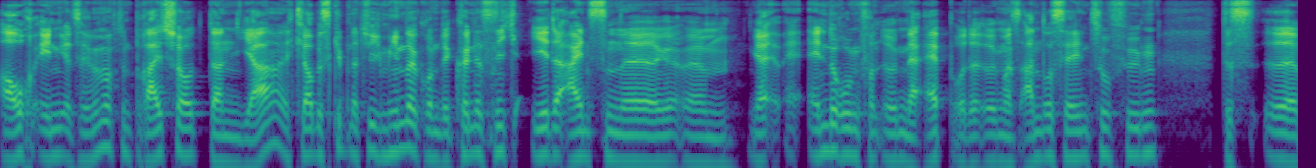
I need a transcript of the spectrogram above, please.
Auch ähnlich, also wenn man auf den Preis schaut, dann ja. Ich glaube, es gibt natürlich im Hintergrund, wir können jetzt nicht jede einzelne ähm, ja, Änderung von irgendeiner App oder irgendwas anderes hier hinzufügen. Das äh,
